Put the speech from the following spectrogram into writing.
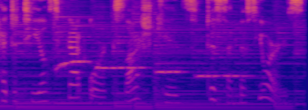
head to tlc.org slash kids to send us yours.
